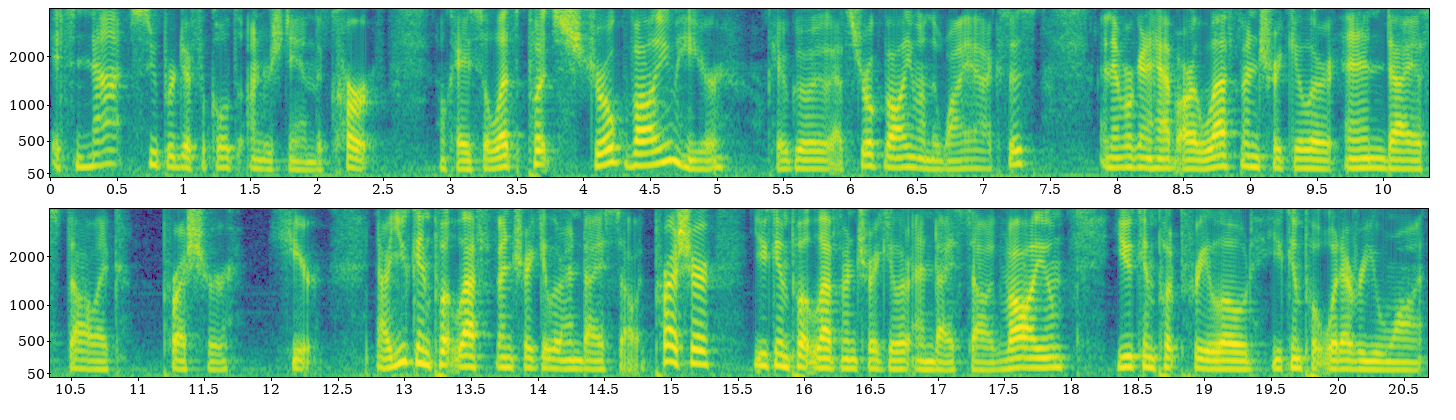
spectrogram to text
it's not super difficult to understand the curve. Okay, so let's put stroke volume here. Okay, we've got stroke volume on the y-axis, and then we're going to have our left ventricular end diastolic pressure here. Now you can put left ventricular end diastolic pressure, you can put left ventricular end diastolic volume, you can put preload, you can put whatever you want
